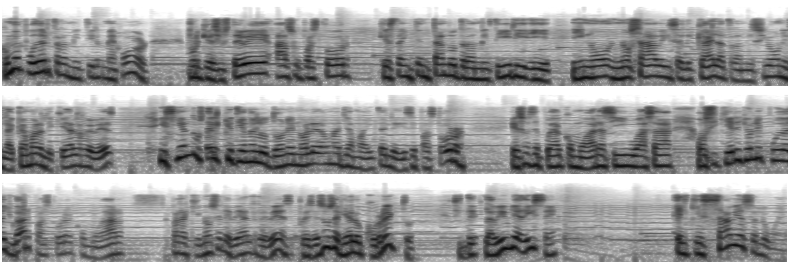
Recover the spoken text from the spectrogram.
¿Cómo poder transmitir mejor? Porque si usted ve a su pastor que está intentando transmitir y, no, no sabe y se le cae la transmisión y la cámara le queda al revés, y siendo usted el que tiene los dones, no le da una llamadita y le dice, pastor, eso se puede acomodar así, WhatsApp, o si quiere yo le puedo ayudar, pastor, a acomodar para que no se le vea al revés. Pues eso sería lo correcto. la Biblia dice, el que sabe hacer lo bueno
